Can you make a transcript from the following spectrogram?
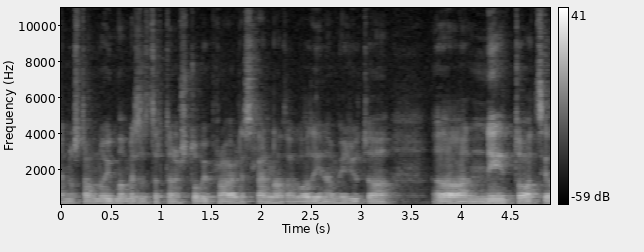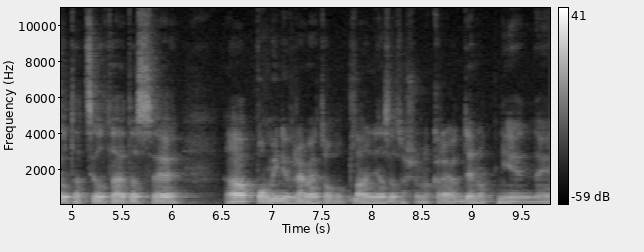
едноставно имаме зацртано што би правеле следната година, меѓутоа не е тоа целта, целта е да се помине времето во планина затоа што на крајот денот ние не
